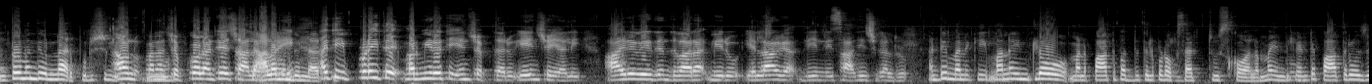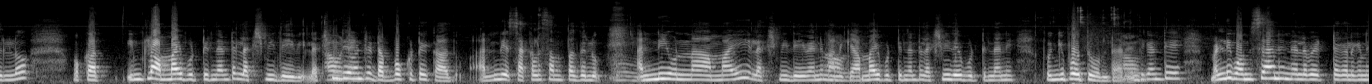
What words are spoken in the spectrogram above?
ఎంతో మంది ఉన్నారు పురుషులు. అవును మనం చెప్పుకోవాలంటే చాలా. మంది ఉన్నారు. అయితే ఇప్పుడైతే మరి మీరైతే ఏం చెప్తారు? ఏం చేయాలి? ఆయుర్వేదం ద్వారా మీరు ఎలాగ దీన్ని సాధించగలరు? అంటే మనకి మన ఇంట్లో మన పాత పద్ధతులు కూడా ఒకసారి చూసుకోవాలమ్మా. ఎందుకంటే పాత రోజుల్లో ఒక ఇంట్లో అమ్మాయి పుట్టిందంటే లక్ష్మీదేవి. లక్ష్మీదేవి అంటే డబ్బు ఒక్కటే కాదు. అన్ని సకల సంపదలు. అన్నీ ఉన్న అమ్మాయి లక్ష్మీదేవి అని మనకి అమ్మాయి పుట్టిందంటే లక్ష్మీదేవి పుట్టిందని పొంగిపోతూ ఉంటారు. ఎందుకంటే మళ్ళీ వంశాన్ని నిలబెట్టగలిగిన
